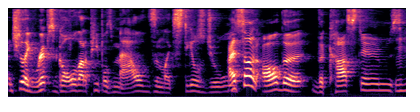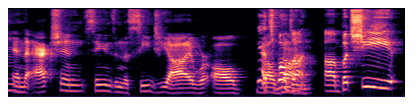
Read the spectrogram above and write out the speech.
And she like rips gold out of people's mouths and like steals jewels. I thought all the the costumes Mhm. and the action scenes and the CGI were all Yeah, it's well done. Um, but she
